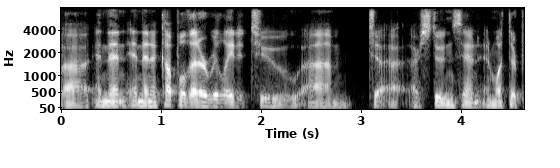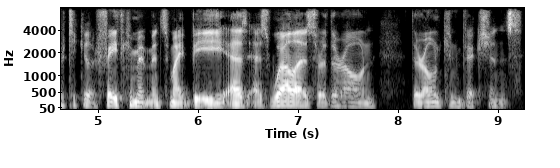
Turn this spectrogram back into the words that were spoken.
uh, and then and then a couple that are related to um, to uh, our students and, and what their particular faith commitments might be, as as well as sort of their own their own convictions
